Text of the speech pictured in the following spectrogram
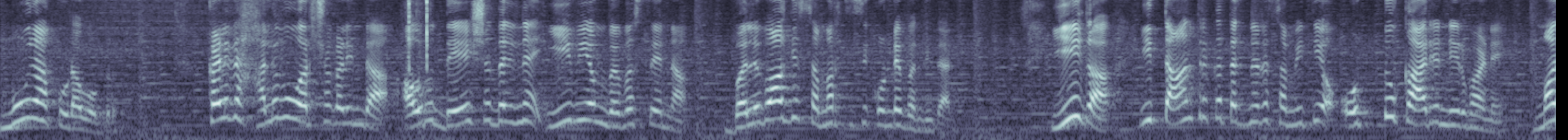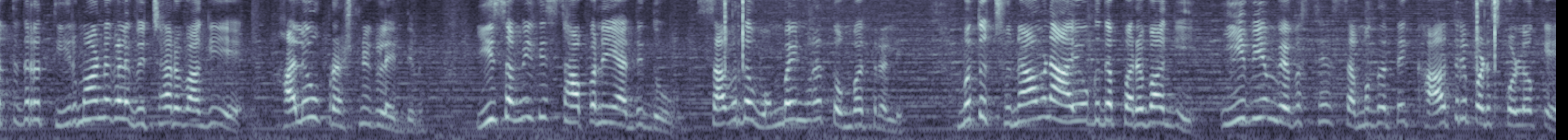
ಮೂನಾ ಕೂಡ ಒಬ್ಬರು ಕಳೆದ ಹಲವು ವರ್ಷಗಳಿಂದ ಅವರು ದೇಶದಲ್ಲಿನ ಇವಿಎಂ ವ್ಯವಸ್ಥೆಯನ್ನ ಬಲವಾಗಿ ಸಮರ್ಥಿಸಿಕೊಂಡೇ ಬಂದಿದ್ದಾರೆ. ಈಗ ಈ ತಾಂತ್ರಿಕ ತಜ್ಞರ ಸಮಿತಿಯ ಒಟ್ಟು ಕಾರ್ಯನಿರ್ವಹಣೆ ಮತ್ತದರ ತೀರ್ಮಾನಗಳ ವಿಚಾರವಾಗಿಯೇ ಹಲವು ಪ್ರಶ್ನೆಗಳಿದ್ದಿವೆ. ಈ ಸಮಿತಿ ಸ್ಥಾಪನೆಯಾದಿದ್ದು ಸಾವಿರದ ಒಂಬೈನೂರ ತೊಂಬತ್ತರಲ್ಲಿ ಮತ್ತು ಚುನಾವಣಾ ಆಯೋಗದ ಪರವಾಗಿ ಇವಿಎಂ ವ್ಯವಸ್ಥೆಯ ಸಮಗ್ರತೆ ಖಾತ್ರಿಪಡಿಸಿಕೊಳ್ಳೋಕೆ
